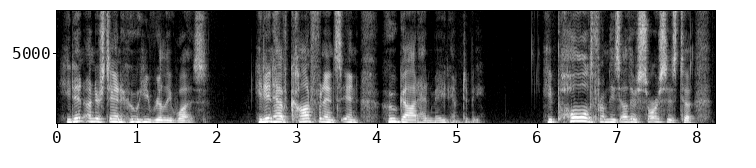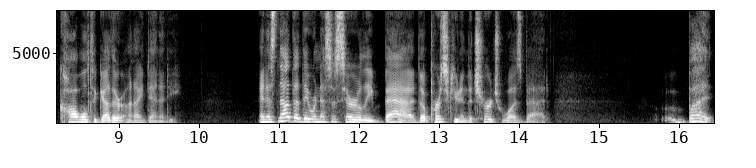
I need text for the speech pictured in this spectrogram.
he didn't understand who he really was. He didn't have confidence in who God had made him to be. He pulled from these other sources to cobble together an identity. And it's not that they were necessarily bad, though persecuting the church was bad, but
